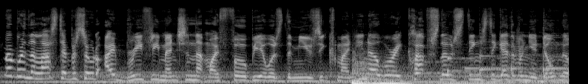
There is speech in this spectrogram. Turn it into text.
Remember in the last episode, I briefly mentioned that my phobia was the music man, you know, where he claps those things together and you don't know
